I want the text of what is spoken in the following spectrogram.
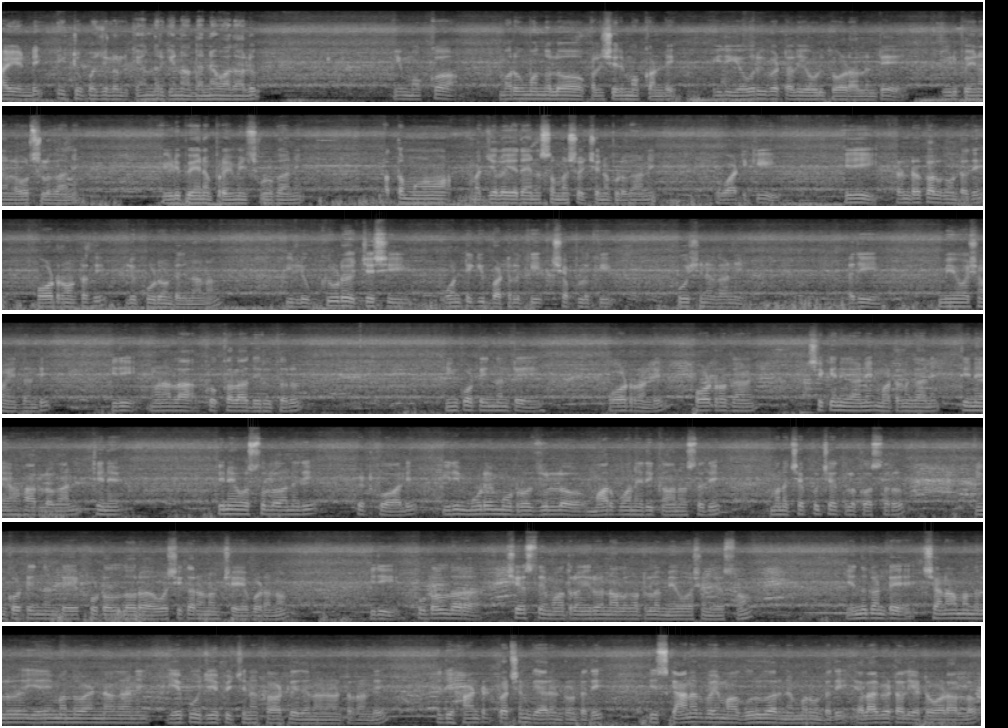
Hi అండి. YouTube ప్రజలకి అందరికీ నా ధన్యవాదాలు. ఈ మొక్క మరుగు మందులో కలిసేది మొక్క అండి. ఇది ఎవరికి పెట్టాలి ఎవరికి వాడాలంటే ఈడిపోయిన లవర్స్లు కానీ ఈడిపోయిన ప్రేమించులు కానీ అత్తమ్మ మధ్యలో ఏదైనా సమస్య వచ్చినప్పుడు కానీ వాటికి ఇది రెండు రకాలుగా ఉంటుంది. పౌడర్ ఉంటుంది లిక్విడ్ ఉంటుంది నాన్న. ఈ లిక్విడ్ వచ్చేసి ఒంటికి బట్టలకి చెప్పులకి పూసినా కానీ అది మీ వశం అవుతుందండి ఇది మనలా కుక్కలా తిరుగుతారు. ఇంకోటి ఏంటంటే పౌడర్ అండి. పౌడర్ కానీ చికెన్ కానీ మటన్ కానీ తినే ఆహారంలో కానీ తినే తినే వస్తువులు అనేది పెట్టుకోవాలి. ఇది మూడే మూడు రోజుల్లో మార్పు అనేది కానొస్తుంది. మన చెప్పు చేతులకు వస్తారు. ఇంకోటి ఏంటంటే ఫోటోల ద్వారా వశీకరణం చేయబడను. ఇది ఫోటోల ద్వారా చేస్తే మాత్రం ఇరవై నాలుగు గంటల్లో మేము వశం చేస్తాం. ఎందుకంటే చాలా మందులు ఏ మందు వాడినా కానీ ఏ పూజ చేయించినా కావట్లేదని అని అంటారండి. ఇది హండ్రెడ్ పర్సెంట్ గ్యారెంటీ ఉంటుంది. ఈ స్కానర్పై మా గురుగారి నెంబర్ ఉంటుంది. ఎలా పెట్టాలి ఎట్ట వాడాలో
